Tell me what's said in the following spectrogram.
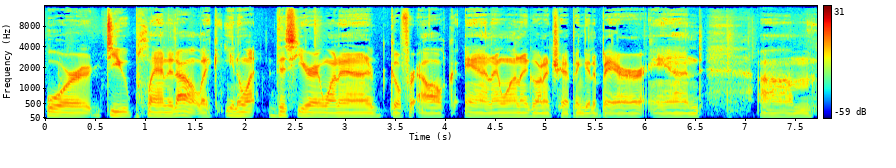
or do you plan it out like, you know what, this year I want to go for elk and I want to go on a trip and get a bear and um,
